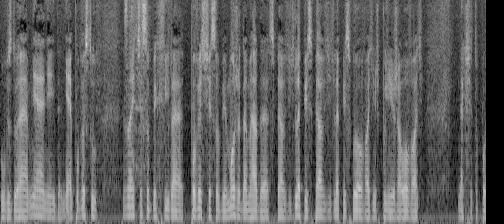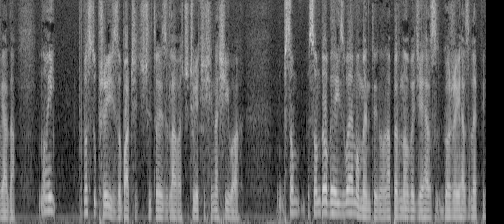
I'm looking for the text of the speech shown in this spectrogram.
ubzdurałem, nie, nie idę. Nie, po prostu znajdźcie sobie chwilę, powiedzcie sobie, może dam radę sprawdzić, lepiej sprawdzić, lepiej spróbować niż później żałować, jak się to powiada. No i po prostu przyjść, zobaczyć, czy to jest dla was, czy czujecie się na siłach. Są, są dobre i złe momenty, no na pewno będzie raz gorzej, raz lepiej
